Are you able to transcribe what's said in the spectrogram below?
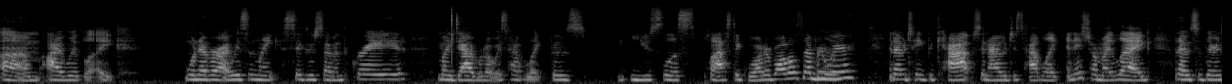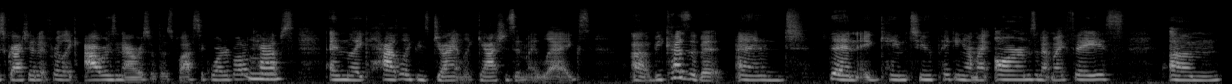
Um, I would like whenever I was in like sixth or seventh grade, my dad would always have like those useless plastic water bottles everywhere and I would take the caps and I would just have like an itch on my leg and I would sit there and scratch at it for like hours and hours with those plastic water bottle Mhm. caps and like have like these giant like gashes in my legs uh, because of it and then it came to picking at my arms and at my face um,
